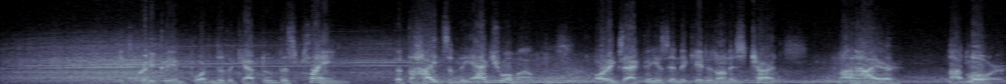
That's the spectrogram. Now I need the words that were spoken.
It's critically important to the captain of this plane that the heights of the actual mountains are exactly as indicated on his charts. Not higher, not lower.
